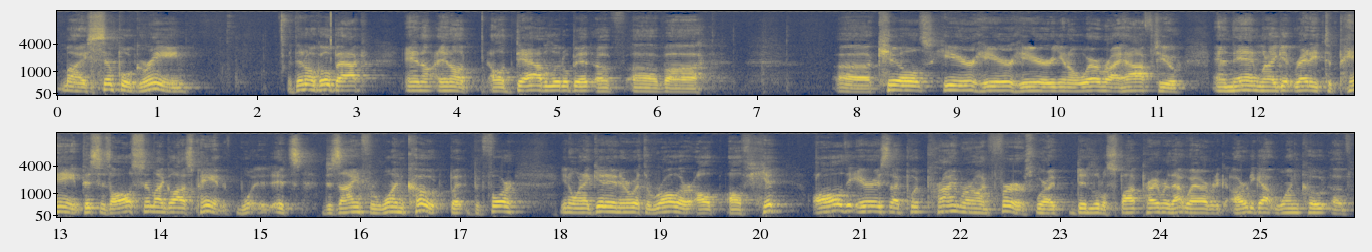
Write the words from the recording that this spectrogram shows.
my simple green, then I'll go back and, and I'll, I'll dab a little bit of, of, uh, uh, Kilz here, here, here, you know, wherever I have to. And then when I get ready to paint, this is all semi-gloss paint. It's designed for one coat, but before, you know, when I get in there with the roller, I'll, I'll hit all the areas that I put primer on first, where I did a little spot primer. That way I already, got one coat of,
